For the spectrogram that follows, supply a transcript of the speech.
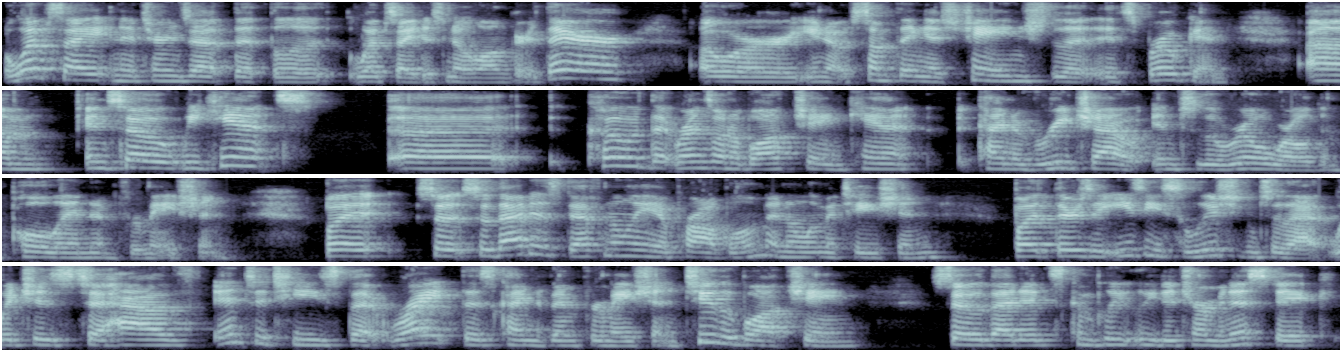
a website, and it turns out that the website is no longer there. or you know something has changed that it's broken. Um, and so we can't uh, code that runs on a blockchain can't kind of reach out into the real world and pull in information. But so so that is definitely a problem and a limitation. But there's an easy solution to that, which is to have entities that write this kind of information to the blockchain so that it's completely deterministic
